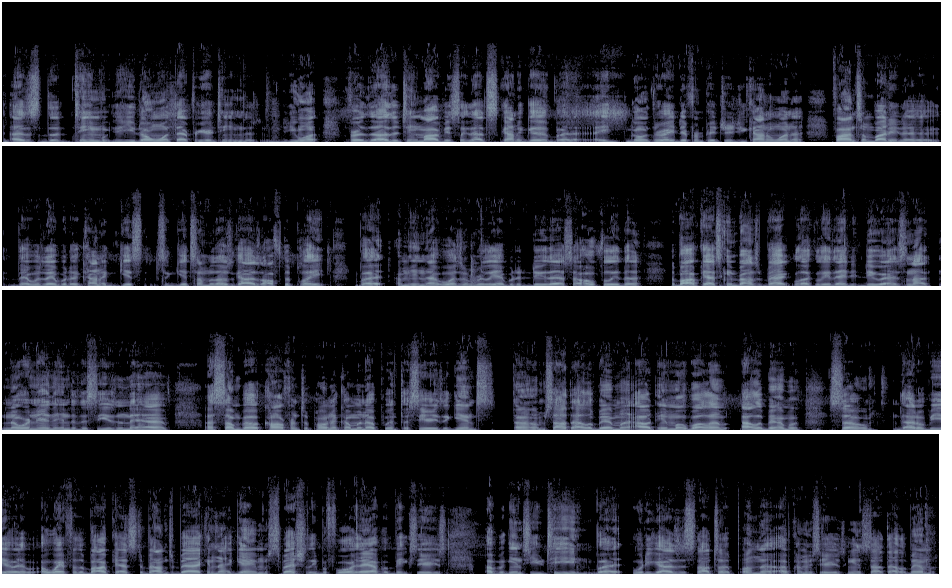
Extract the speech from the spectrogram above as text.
as the team, you don't want that for your team. You want for the other team, obviously that's kind of good, but uh, eight, going through eight different pitchers, you kind of want to find somebody to that was able to kind of get to get some of those guys off the plate. But I mean, that wasn't really able to do that. So hopefully the the Bobcats can bounce back. Luckily, they do. It's not nowhere near the end of the season. They have a Sun Belt Conference opponent coming up with a series against um, South Alabama out in Mobile, Alabama. So that'll be a, a, way for the Bobcats to bounce back in that game, especially before they have a big series up against UT. But what do you guys' thoughts up on the upcoming series against South Alabama?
